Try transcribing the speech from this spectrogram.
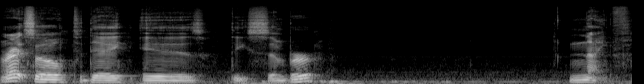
All right, so today is December 9th,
